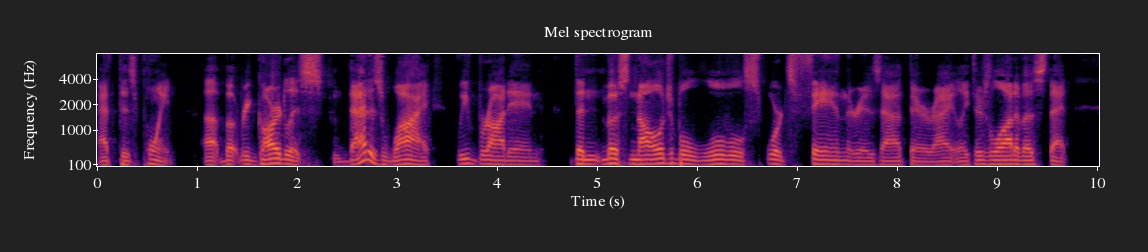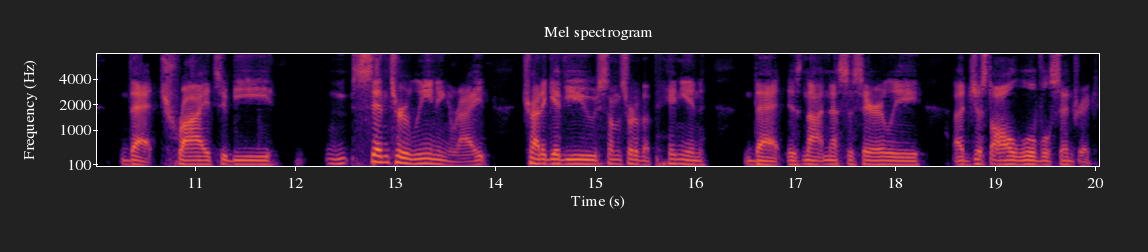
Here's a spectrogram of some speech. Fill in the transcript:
at this point. Uh, but regardless, that is why we brought in the most knowledgeable Louisville sports fan there is out there, right? Like there's a lot of us that that try to be center leaning, right? Try to give you some sort of opinion that is not necessarily uh, just all Louisville centric.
